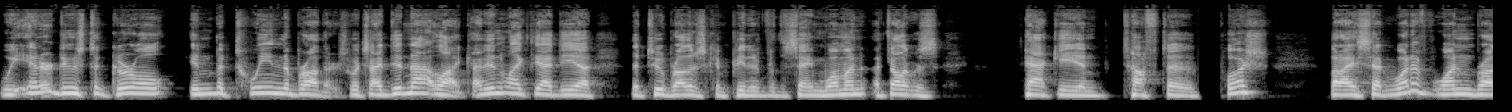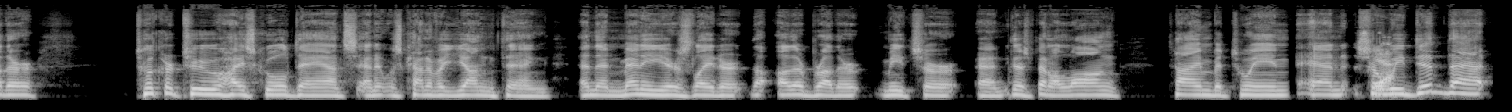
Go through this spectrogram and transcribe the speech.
we introduced a girl in between the brothers, which I did not like. I didn't like the idea that two brothers competed for the same woman. I felt it was tacky and tough to push. But I said, what if one brother took her to high school dance and it was kind of a young thing. And then many years later, the other brother meets her and there's been a long time between. And so Yeah. we did that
